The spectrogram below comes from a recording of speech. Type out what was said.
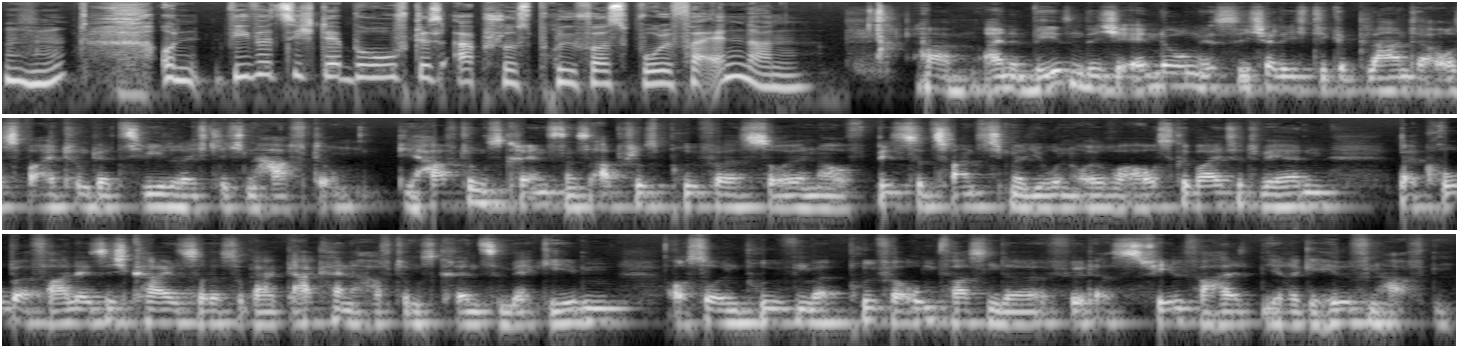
Mhm. Und wie wird sich der Beruf des Abschlussprüfers wohl verändern? Eine wesentliche Änderung ist sicherlich die geplante Ausweitung der zivilrechtlichen Haftung. Die Haftungsgrenzen des Abschlussprüfers sollen auf bis zu 20 Millionen Euro ausgeweitet werden. Bei grober Fahrlässigkeit soll es sogar gar keine Haftungsgrenze mehr geben. Auch sollen Prüfer umfassender für das Fehlverhalten ihrer Gehilfen haften.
